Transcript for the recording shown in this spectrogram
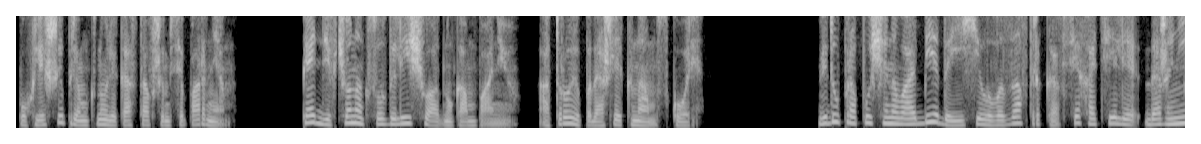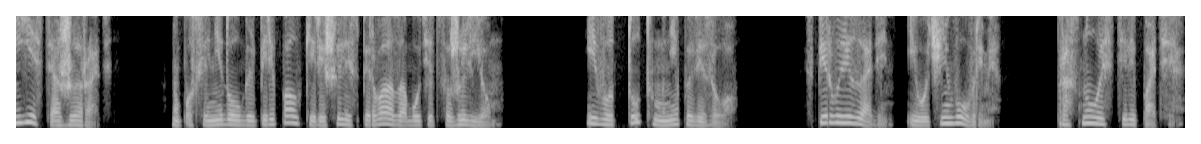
пухлиши примкнули к оставшимся парням. Пять девчонок создали еще одну компанию, а трое подошли к нам вскоре. Ввиду пропущенного обеда и хилого завтрака все хотели даже не есть, а жрать но после недолгой перепалки решили сперва озаботиться жильем. И вот тут мне повезло. Впервые за день и очень вовремя. Проснулась телепатия.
